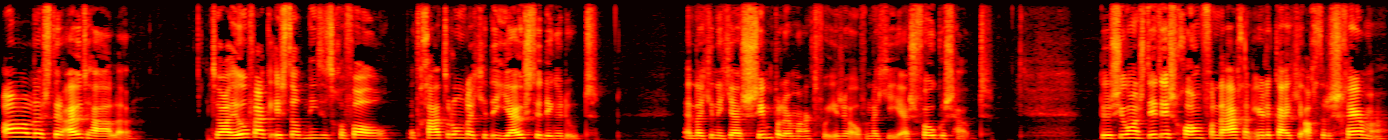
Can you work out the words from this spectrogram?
alles eruit halen. Terwijl heel vaak is dat niet het geval. Het gaat erom dat je de juiste dingen doet. En dat je het juist simpeler maakt voor jezelf en dat je juist focus houdt. Dus jongens, dit is gewoon vandaag een eerlijk kijkje achter de schermen.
